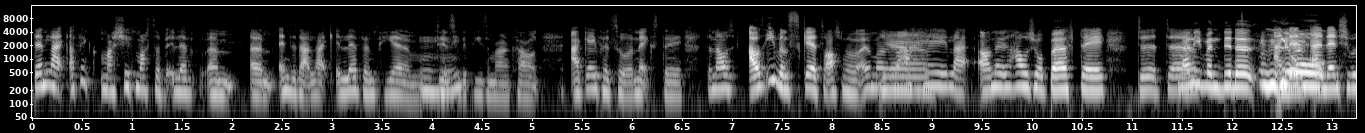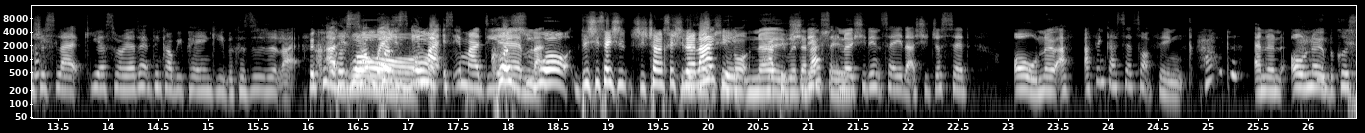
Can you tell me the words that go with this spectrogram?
Then like I think my shift must have 11 um um ended at like 11 p.m. Didn't see the P's in my account. I gave her till the next day. Then I was I was even scared to ask my mom. I was like, hey, like I know how was your birthday? Da, da. Man even did a and little. then, and then she was just like, "Yeah, sorry, I don't think I'll be paying you because like Because uh, it's what? somewhere. It's in my it's in my DM. Like, what did she say? She, she's trying to say she, don't doesn't- like she's it. not no, happy with she the didn't say, no, she didn't say that. She just said, "Oh no, I, I think I said something." How did? And then, oh no, because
